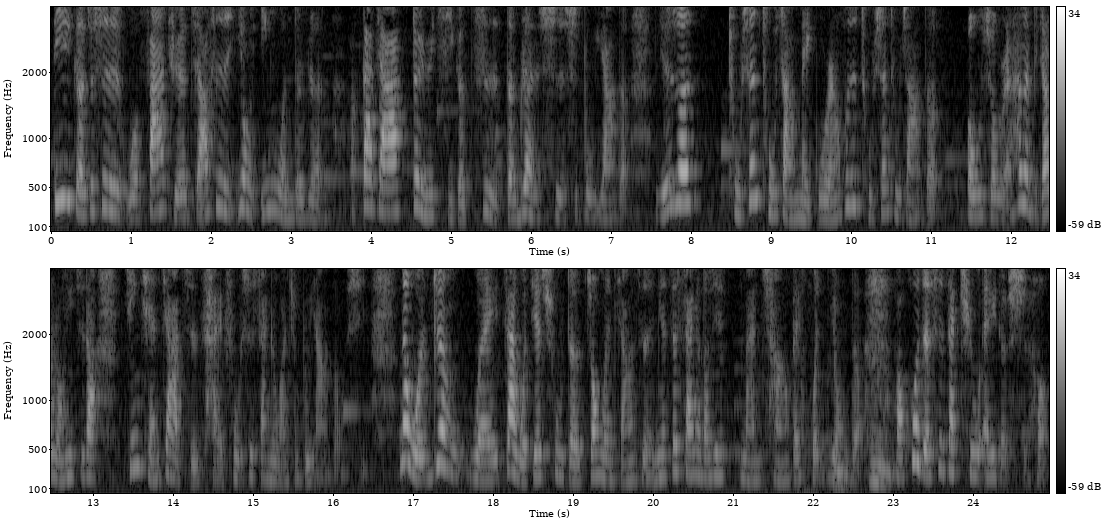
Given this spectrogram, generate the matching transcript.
第一个就是我发觉，只要是用英文的人啊，大家对于几个字的认识是不一样的。也就是说，土生土长美国人或是土生土长的欧洲人，他们比较容易知道金钱、价值、财富是三个完全不一样的东西。那我认为，在我接触的中文讲者里面，这三个东西蛮常被混用的。嗯，好，或者是在 Q&A 的时候，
